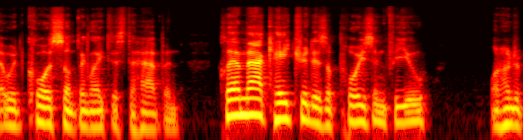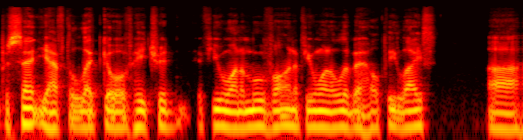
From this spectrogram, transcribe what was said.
that would cause something like this to happen. Claire Mack, hatred is a poison for you. 100%. You have to let go of hatred if you want to move on, if you want to live a healthy life. Uh,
